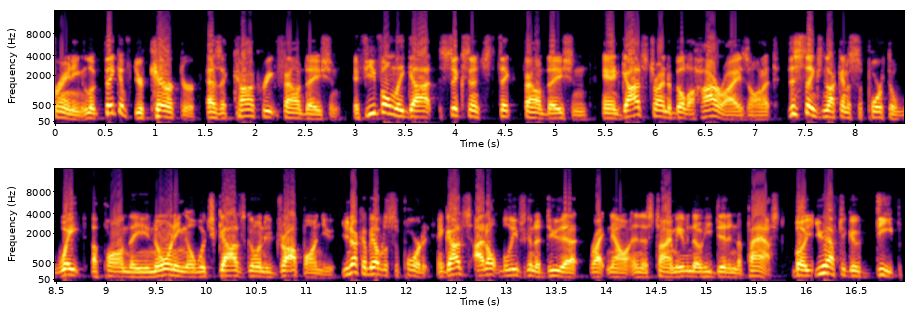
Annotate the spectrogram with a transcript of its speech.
training. Look, think of your character as a concrete foundation. If you've only got six inch thick foundation and God's trying to build a high rise on it, this thing's not going to support the weight upon the anointing of which God's going to drop on you. You're not going to be able to support it. And God's, I don't believe, is going to do that right now in this time, even though He did in the past. But you have to go deep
